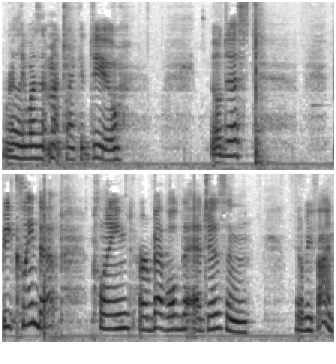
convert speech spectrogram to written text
Really wasn't much I could do. They'll just be cleaned up, planed, or beveled the edges, and it'll be fine.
